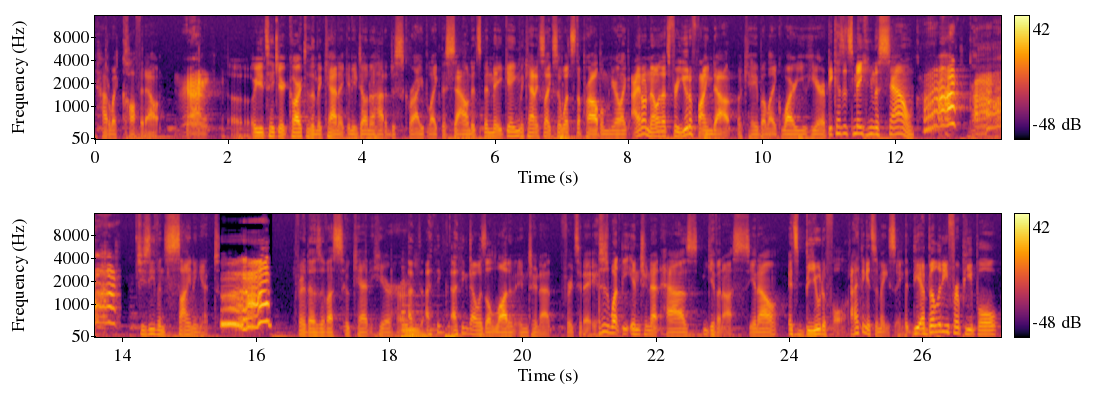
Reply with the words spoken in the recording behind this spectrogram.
how do I cough it out? Uh, or you take your car to the mechanic and you don't know how to describe like the sound it's been making. Mechanic's like, so what's the problem? And you're like, I don't know. That's for you to find out. Okay, but like, why are you here? Because it's making the sound. She's even signing it. For those of us who can't hear her, I, I think I think that was a lot of internet for today. This is what the internet has given us. You know, it's beautiful. I think it's amazing. The ability for people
